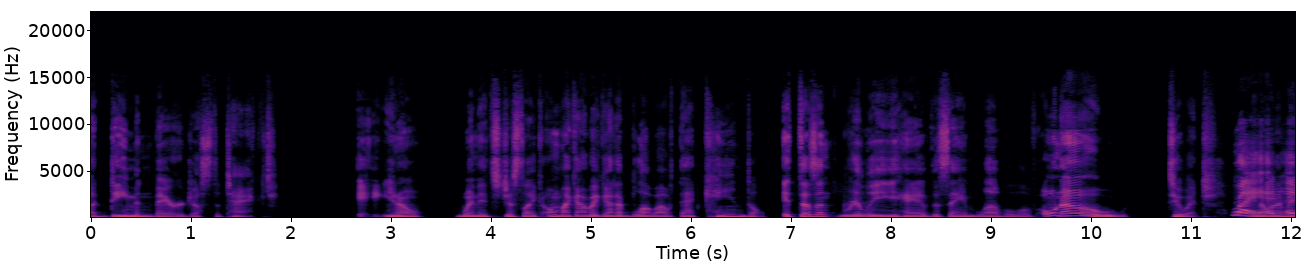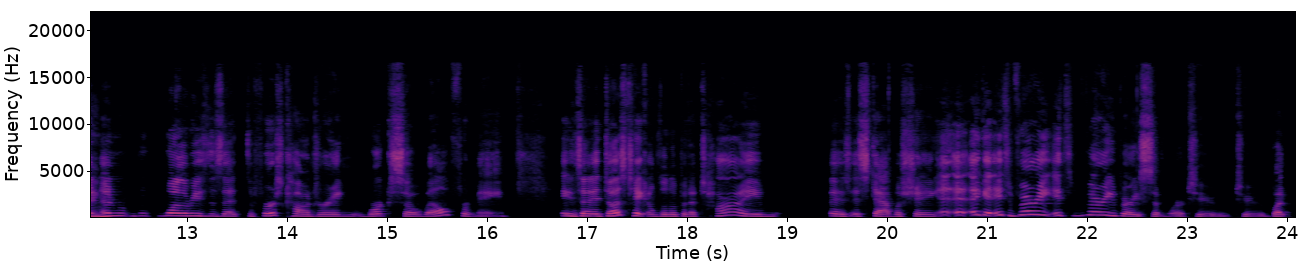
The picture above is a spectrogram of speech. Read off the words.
a demon bear just attacked, it, you know, when it's just like, oh my God, we got to blow out that candle. It doesn't really have the same level of, oh no, to it. Right. You know and, I mean? and, and one of the reasons that the first Conjuring works so well for me is that it does take a little bit of time is establishing again it's very it's very very similar to to but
